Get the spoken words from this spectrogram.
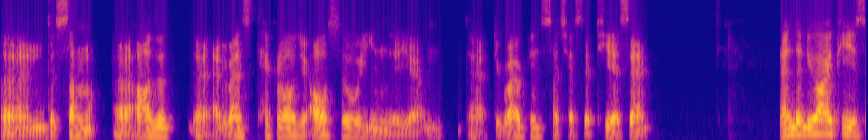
and some uh, other uh, advanced technology also in the um, uh, developing, such as the TSN. And the new IP is,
